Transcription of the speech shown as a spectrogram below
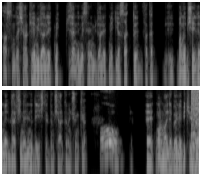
aslında şarkıya müdahale etmek, düzenlemesine müdahale etmek yasaktı. Fakat bana bir şey demediler. Finalini değiştirdim şarkının çünkü. Oo. Evet, normalde böyle bitiyor. We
